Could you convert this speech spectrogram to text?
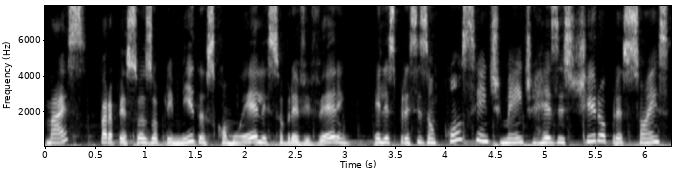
Mas, para pessoas oprimidas como ele sobreviverem, eles precisam conscientemente resistir opressões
